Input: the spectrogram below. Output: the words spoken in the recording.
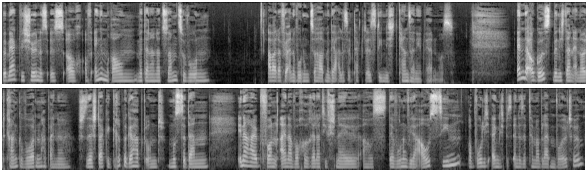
bemerkt, wie schön es ist, auch auf engem Raum miteinander zusammenzuwohnen, aber dafür eine Wohnung zu haben, in der alles intakt ist, die nicht kernsaniert werden muss. Ende August bin ich dann erneut krank geworden, habe eine sehr starke Grippe gehabt und musste dann innerhalb von einer Woche relativ schnell aus der Wohnung wieder ausziehen, obwohl ich eigentlich bis Ende September bleiben wollte.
